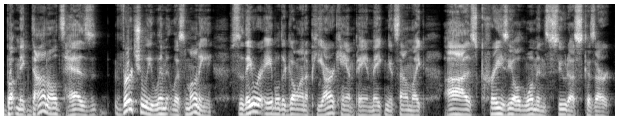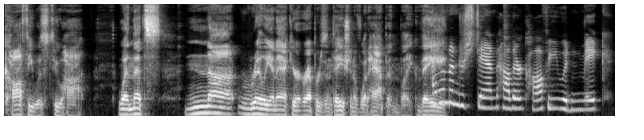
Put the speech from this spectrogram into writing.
but McDonald's has virtually limitless money. So they were able to go on a PR campaign making it sound like, ah, this crazy old woman sued us because our coffee was too hot. When that's not really an accurate representation of what happened. Like they I don't understand how their coffee would make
